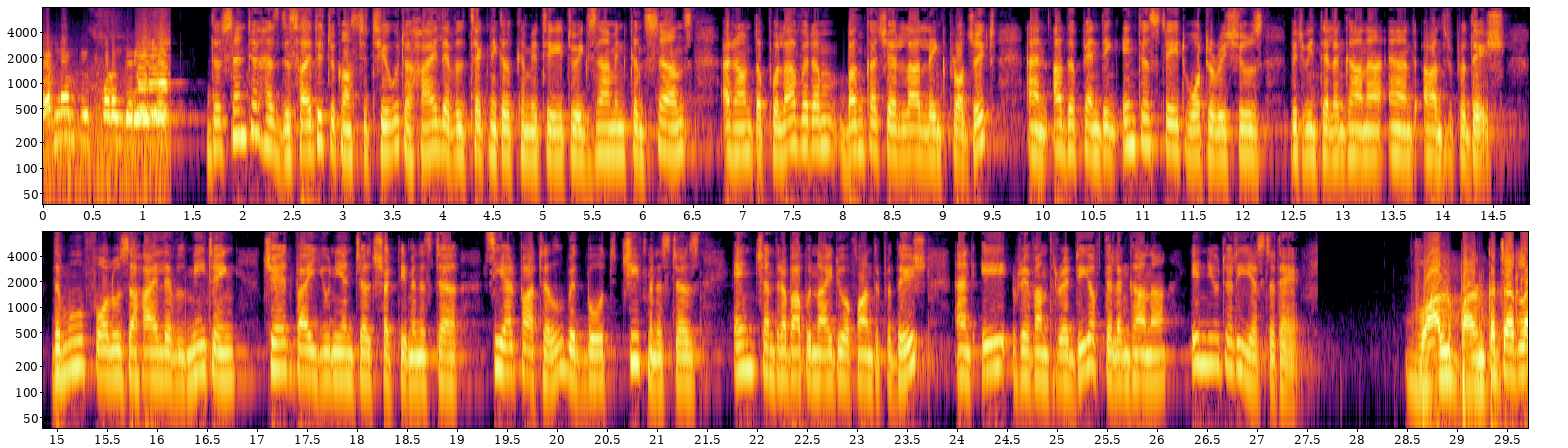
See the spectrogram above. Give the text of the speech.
నిర్ణయం తీసుకోవడం జరిగింది. The Centre has decided to constitute a high-level technical committee to examine concerns around the Polavaram Bankacherla link project and other pending interstate water issues between Telangana and Andhra Pradesh. The move follows a high-level meeting chaired by Union Jal Shakti Minister C.R. Patil with both Chief Ministers N. Chandrababu Naidu of Andhra Pradesh and A. Revant Reddy of Telangana in New Delhi yesterday. వాళ్ళు బనకచర్ల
